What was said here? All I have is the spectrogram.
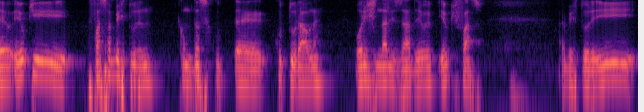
é, eu que faço a abertura, né? Como dança é, cultural, né? Originalizada, eu, eu que faço a abertura. E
